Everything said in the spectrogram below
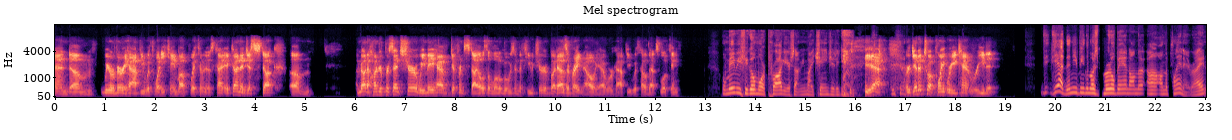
and um, we were very happy with what he came up with and it was kind of it kind of just stuck um, I'm not 100% sure. We may have different styles of logos in the future, but as of right now, yeah, we're happy with how that's looking. Well, maybe if you go more proggy or something, you might change it again. yeah. Or get it to a point where you can't read it. Yeah, then you'd be the most brutal band on the uh, on the planet, right?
